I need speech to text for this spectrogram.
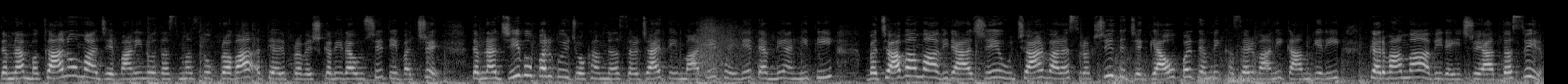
તેમના મકાનોમાં જે પાણીનો ધસમસતો પ્રવાહ અત્યારે પ્રવેશ કરી રહ્યું છે, તે વચ્ચે તેમના જીવ ઉપર કોઈ જોખમ ન સર્જાય તે માટે થઈને તેમને અહીંથી બચાવવામાં આવી રહ્યા છે. ઊંચાણવાળા સુરક્ષિત જગ્યાઓ પર તેમને ખસેડવાની કામગીરી કરવામાં આવી રહી છે. આ તસવીર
